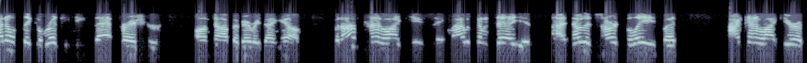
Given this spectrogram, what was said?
I don't think a rookie needs that pressure on top of everything else. But I'm kind of like you, Sam. I was going to tell you, I know that's hard to believe, but I kind of like Europe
